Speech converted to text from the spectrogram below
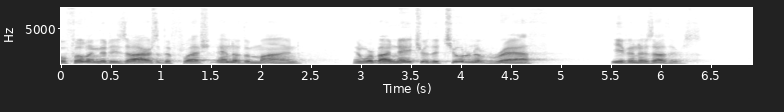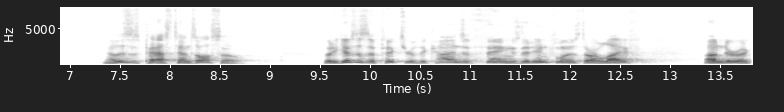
fulfilling the desires of the flesh and of the mind, and were by nature the children of wrath, even as others. Now, this is past tense also, but it gives us a picture of the kinds of things that influenced our life under a,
